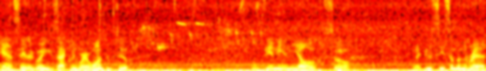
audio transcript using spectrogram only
No. Can't say they're going exactly where I want them to. I don't see any in the yellow, so but I do see some in the red.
